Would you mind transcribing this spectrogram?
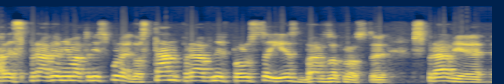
ale z prawem nie ma to nic wspólnego. Stan prawny w Polsce jest bardzo prosty. W sprawie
